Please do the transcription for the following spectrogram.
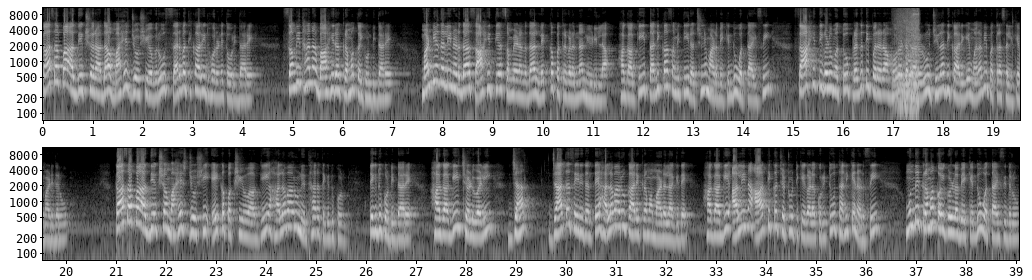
ಕಸಾಪ ಅಧ್ಯಕ್ಷರಾದ ಮಹೇಶ್ ಜೋಶಿ ಅವರು ಸರ್ವಾಧಿಕಾರಿ ಧೋರಣೆ ತೋರಿದ್ದಾರೆ. ಸಂವಿಧಾನ ಬಾಹಿರ ಕ್ರಮ ಕೈಗೊಂಡಿದ್ದಾರೆ. ಮಂಡ್ಯದಲ್ಲಿ ನಡೆದ ಸಾಹಿತ್ಯ ಸಮ್ಮೇಳನದ ಲೆಕ್ಕಪತ್ರಗಳನ್ನು ನೀಡಿಲ್ಲ. ಹಾಗಾಗಿ ತನಿಖಾ ಸಮಿತಿ ರಚನೆ ಮಾಡಬೇಕೆಂದು ಒತ್ತಾಯಿಸಿ ಸಾಹಿತಿಗಳು ಮತ್ತು ಪ್ರಗತಿಪರರ ಹೋರಾಟಗಾರರು ಜಿಲ್ಲಾಧಿಕಾರಿಗೆ ಮನವಿ ಪತ್ರ ಸಲ್ಲಿಕೆ ಮಾಡಿದರು. ಕಸಾಪ ಅಧ್ಯಕ್ಷ ಮಹೇಶ್ ಜೋಶಿ ಏಕಪಕ್ಷೀಯವಾಗಿ ಹಲವಾರು ನಿರ್ಧಾರ ತೆಗೆದುಕೊಂಡು ತೆಗೆದುಕೊಂಡಿದ್ದಾರೆ. ಹಾಗಾಗಿ ಚಳುವಳಿ ಜಾ ಜಾಥಾ ಸೇರಿದಂತೆ ಹಲವಾರು ಕಾರ್ಯಕ್ರಮ ಮಾಡಲಾಗಿದೆ. ಹಾಗಾಗಿ ಅಲ್ಲಿನ ಆರ್ಥಿಕ ಚಟುವಟಿಕೆಗಳ ಕುರಿತು ತನಿಖೆ ನಡೆಸಿ ಮುಂದೆ ಕ್ರಮ ಕೈಗೊಳ್ಳಬೇಕೆಂದು ಒತ್ತಾಯಿಸಿದರು.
